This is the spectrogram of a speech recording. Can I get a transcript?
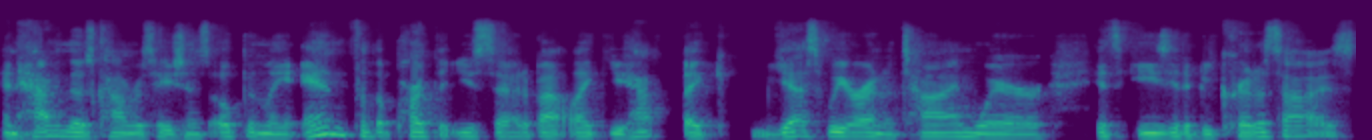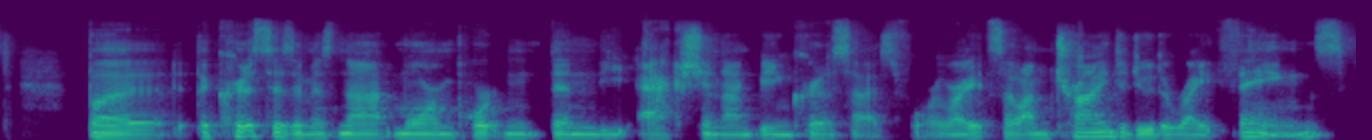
and having those conversations openly. And for the part that you said about like, you have, like, yes, we are in a time where it's easy to be criticized, but the criticism is not more important than the action I'm being criticized for, right? So I'm trying to do the right things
